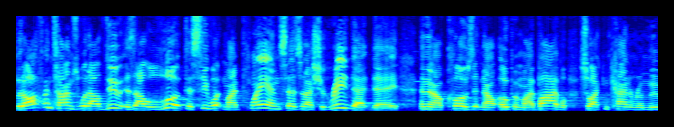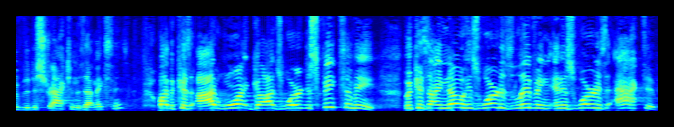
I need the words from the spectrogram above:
But oftentimes, what I'll do is I'll look to see what my plan says that I should read that day, and then I'll close it and I'll open my Bible so I can kind of remove the distraction. Does that make sense? Why? Because I want God's word to speak to me. Because I know his word is living and his word is active.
